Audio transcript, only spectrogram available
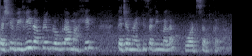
तसे विविध आपले प्रोग्राम आहेत त्याच्या माहितीसाठी मला व्हॉट्सअप करा.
